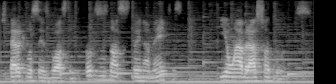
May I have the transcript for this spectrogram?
Espero que vocês gostem de todos os nossos treinamentos e um abraço a todos.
